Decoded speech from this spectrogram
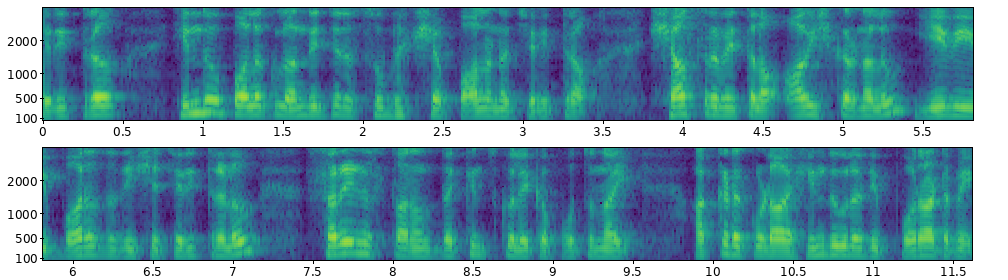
చరిత్ర హిందూ పాలకులు అందించిన సుభిక్ష పాలన చరిత్ర. శాస్త్రవేత్తల ఆవిష్కరణలు ఏవి భారతదేశ చరిత్రలో సరైన స్థానం దక్కించుకోలేకపోతున్నాయి. అక్కడ కూడా హిందువులది పోరాటమే.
